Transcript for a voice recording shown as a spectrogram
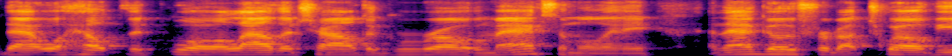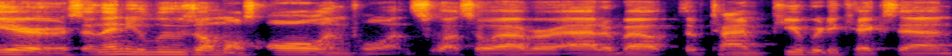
that will help the will allow the child to grow maximally and that goes for about 12 years and then you lose almost all influence whatsoever at about the time puberty kicks in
